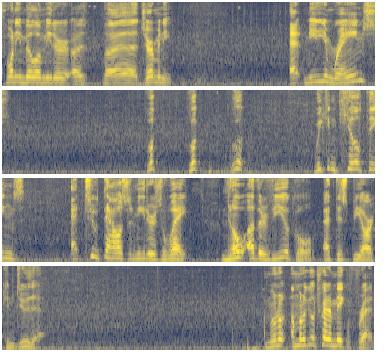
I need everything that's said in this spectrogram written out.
20 millimeter uh, uh, Germany at medium range. Look, look, look. We can kill things at 2,000 meters away. No other vehicle at this BR can do that. I'm gonna I'm gonna go try to make a friend.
